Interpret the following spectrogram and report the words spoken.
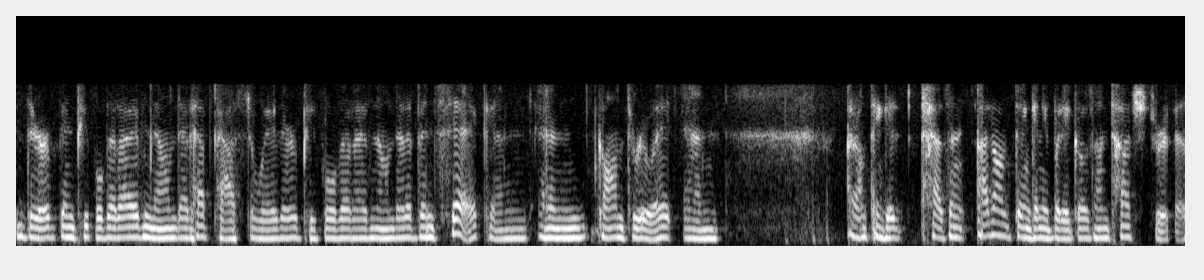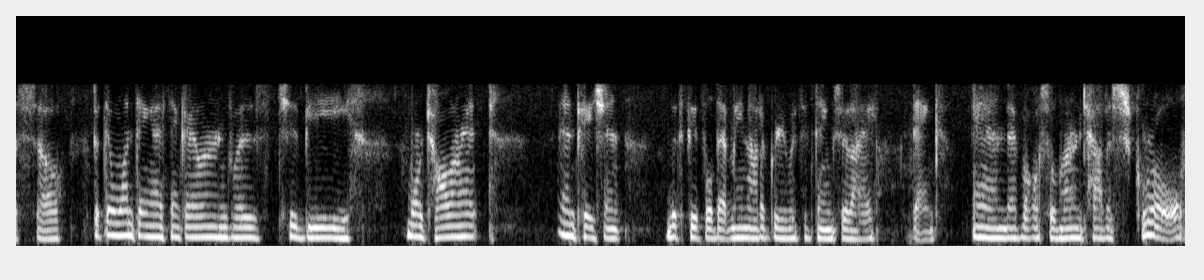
there have been people that I have known that have passed away. There are people that I've known that have been sick and and gone through it and I don't think it hasn't I don't think anybody goes untouched through this. So, but the one thing I think I learned was to be more tolerant and patient with people that may not agree with the things that I think. And I've also learned how to scroll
